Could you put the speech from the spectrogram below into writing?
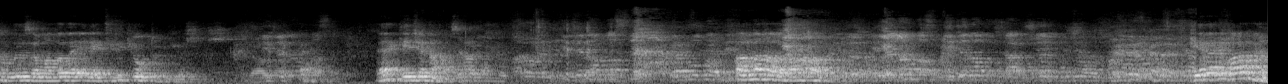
kıldığı zamanda da elektrik yoktu biliyorsunuz. Gece namazı. gece namazı Anlamadım, anlamadım. yani Gerek var mı?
